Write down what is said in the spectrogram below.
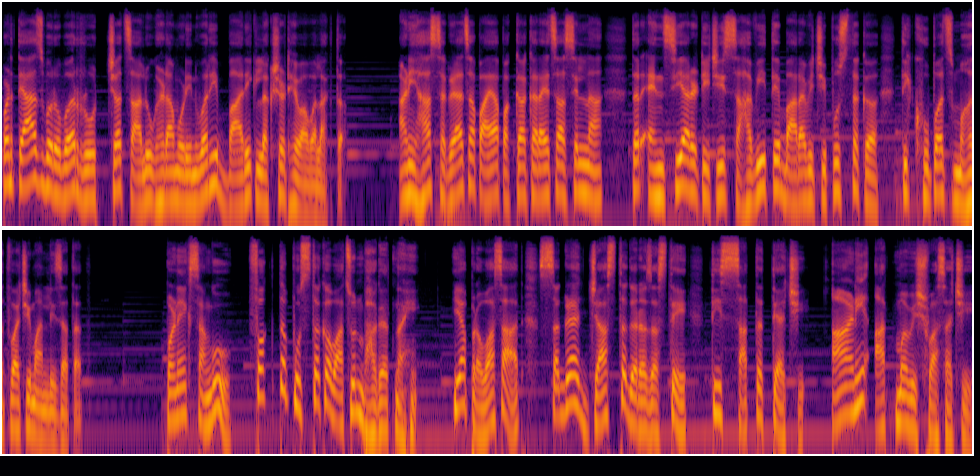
पण त्याचबरोबर रोजच्या चालू घडामोडींवरही बारीक लक्ष ठेवावं लागतं. आणि हा सगळ्याचा पाया पक्का करायचा असेल ना तर एन सी आर टीची सहावी ते बारावीची पुस्तकं ती खूपच महत्त्वाची मानली जातात. पण एक सांगू फक्त पुस्तकं वाचून भागत नाही. या प्रवासात सगळ्यात जास्त गरज असते ती सातत्याची आणि आत्मविश्वासाची.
